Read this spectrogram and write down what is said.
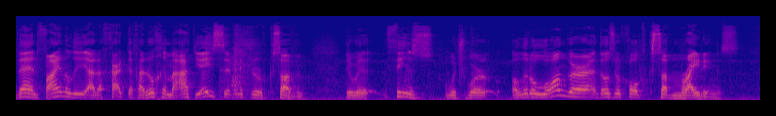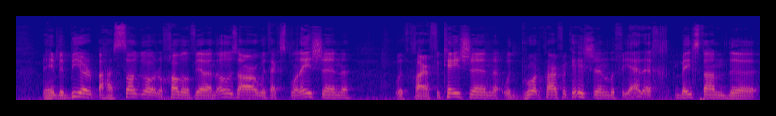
then finally, there were things which were a little longer, and those were called ksavim writings. And those are with explanation, with clarification, with broad clarification, based on the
